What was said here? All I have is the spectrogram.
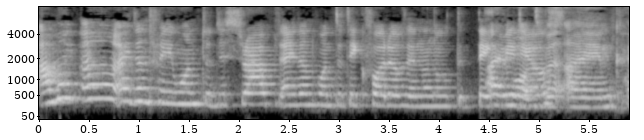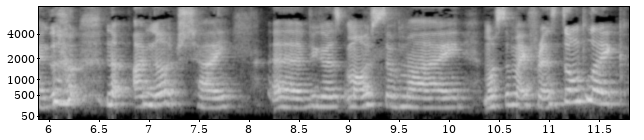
I'm like, oh, I don't really want to disrupt. I don't want to take photos. I don't want to take I videos. want, but I'm kind of no. I'm not shy uh, because most of my most of my friends don't like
